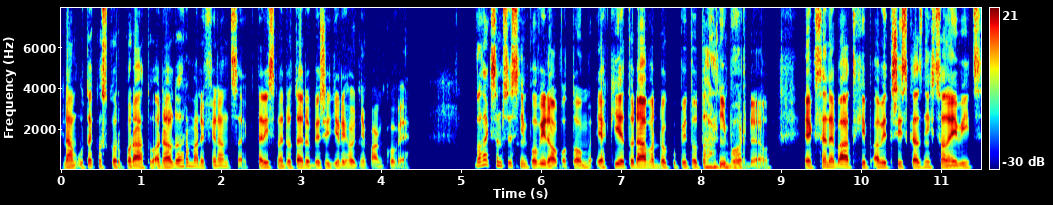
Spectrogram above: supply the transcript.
k nám utekl z korporátu a dal dohromady finance, který jsme do té doby řídili hodně pankově. No tak jsem si s ním povídal o tom, jaký je to dávat dokupy totální bordel, jak se nebát chyb a vytřískat z nich co nejvíc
